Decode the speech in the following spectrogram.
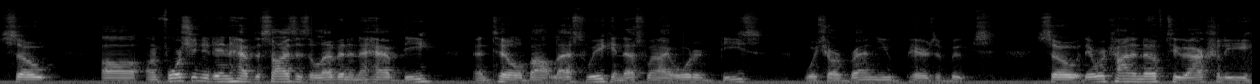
So uh, unfortunately, they didn't have the sizes 11 and a half D until about last week, and that's when I ordered these, which are brand new pairs of boots. So they were kind enough to actually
